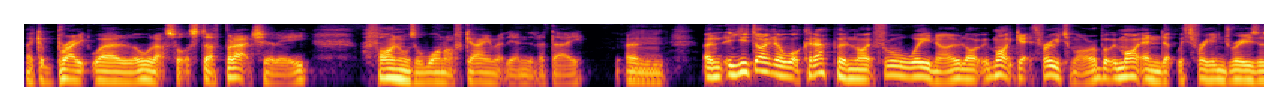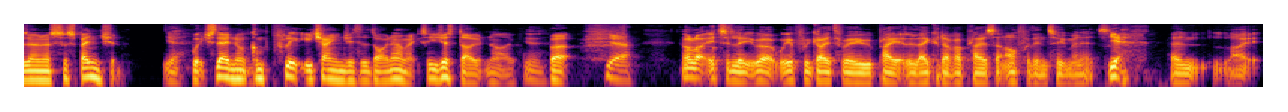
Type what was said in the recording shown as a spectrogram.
They can break well. All that sort of stuff. But actually, finals a one-off game at the end of the day. Mm. And and you don't know what could happen. Like for all we know, like we might get through tomorrow, but we might end up with three injuries and a suspension. Yeah. which then completely changes the dynamic. So you just don't know. Yeah. But yeah. Not like Italy, but if we go through, we play Italy, they could have a player sent off within two minutes. Yeah. And like,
